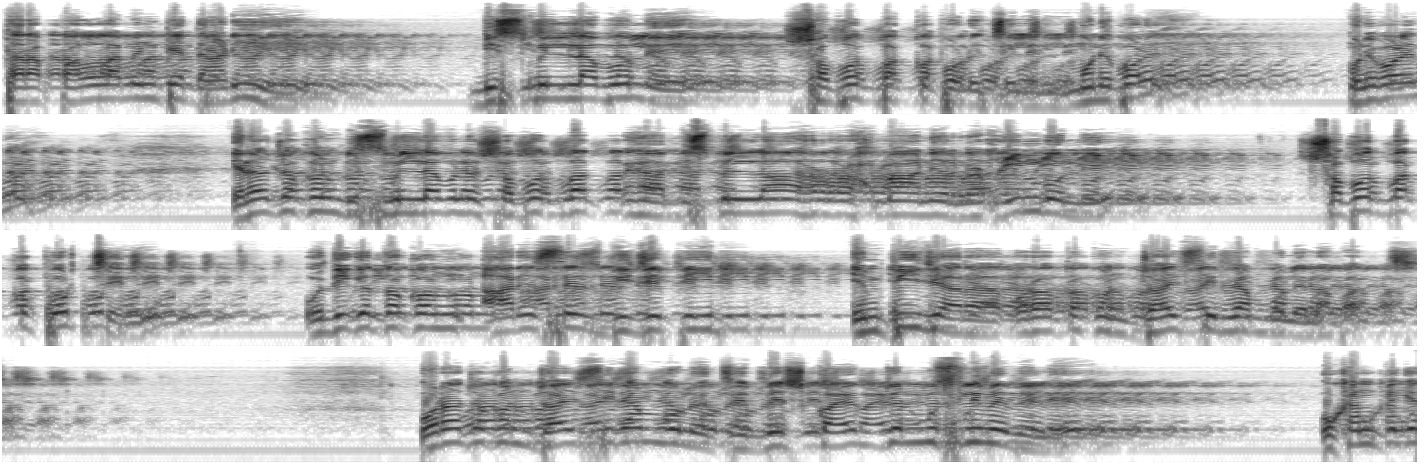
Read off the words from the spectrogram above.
তারা পার্লামেন্টে দাঁড়িয়ে বিসমিল্লা বলে শপথ বাক্য পড়েছিলেন। মনে পড়ে? মনে পড়ে না? এরা যখন বিসমিল্লা বলে শপথ বাক্য হ্যাঁ বিসমিল্লাহ রহমান রহিম বলে শপথ বাক্য পড়ছেন, ওদিকে তখন আর এস এস বিজেপির এমপি যারা, ওরা তখন জয় শ্রীরাম বলে না লাফাচ্ছে। ওরা যখন জয় শ্রীরাম বলেছে, বেশ কয়েকজন মুসলিমে বেলে, ওখান থেকে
